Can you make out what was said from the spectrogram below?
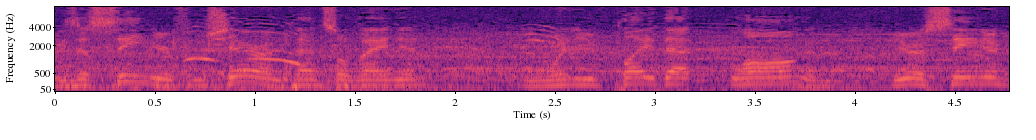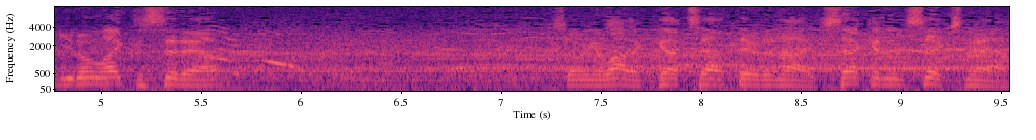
He's a senior from Sharon, Pennsylvania. And when you've played that long and you're a senior, you don't like to sit out. Showing a lot of guts out there tonight. Second and six now.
